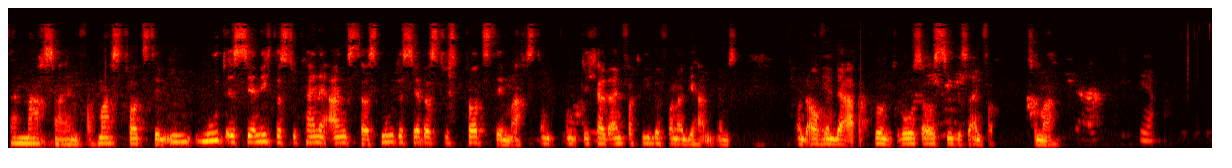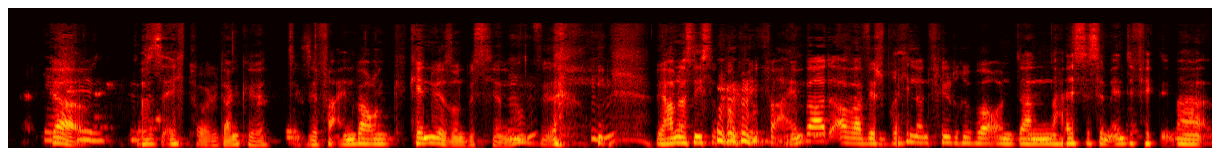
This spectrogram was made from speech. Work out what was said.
dann mach's einfach, mach's trotzdem. Mut ist ja nicht, dass du keine Angst hast. Mut ist ja, dass du es trotzdem machst und, und dich halt einfach liebevoll an die Hand nimmst. Und auch wenn der Abgrund groß aussieht, es einfach zu machen. Ja. Ja, ja das ist echt toll, danke. Diese Vereinbarung kennen wir so ein bisschen. Ne? Mhm. Wir, mhm. wir, haben das nicht so konkret vereinbart, aber wir sprechen dann viel drüber und dann heißt es im Endeffekt immer,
